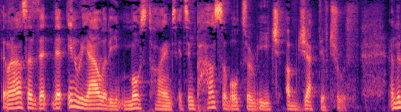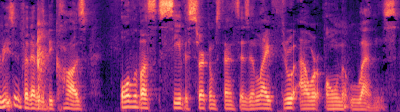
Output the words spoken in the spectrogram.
The Maharal says that, that in reality, most times it's impossible to reach objective truth. And the reason for that is because all of us see the circumstances in life through our own lens.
